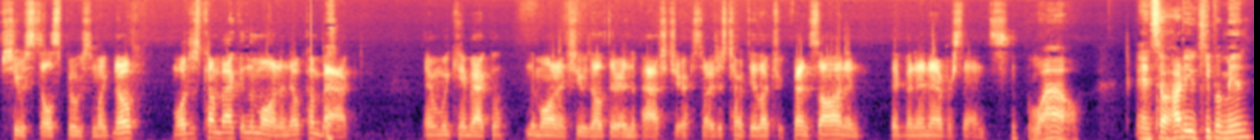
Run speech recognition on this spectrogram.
she was still spooked. I'm like, nope, we'll just come back in the morning. They'll come back. and when we came back in the morning, she was out there in the pasture. So I just turned the electric fence on, and they've been in ever since. Wow. And so how do you keep them in?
